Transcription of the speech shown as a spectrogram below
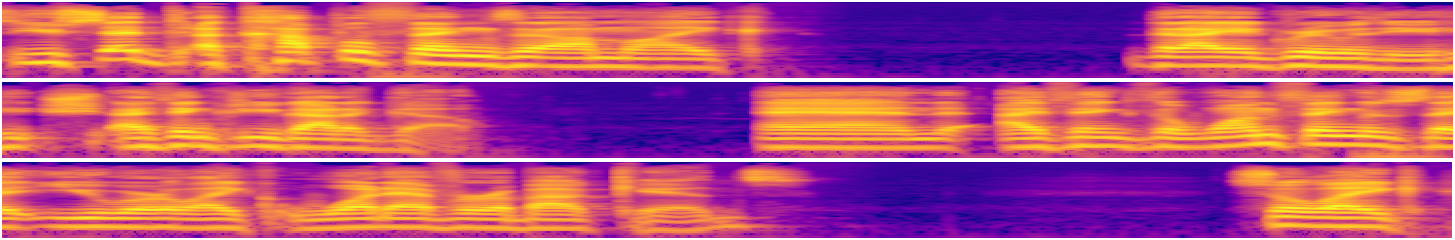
you said a couple things that I'm like that I agree with you. I think you got to go. And I think the one thing is that you were like whatever about kids. So like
